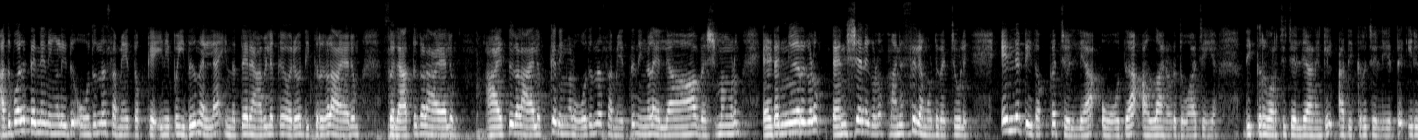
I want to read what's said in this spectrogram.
അതുപോലെ തന്നെ നിങ്ങൾ ഇത് ഓതുന്ന സമയത്തൊക്കെ ഇനിയിപ്പോൾ ഇത് എന്നല്ല ഇന്നത്തെ രാവിലൊക്കെ ഓരോ ദിക്റുകളായാലും സ്വലാത്തുകളായാലും ആയത്തുകളായാലൊക്കെ നിങ്ങൾ ഓതുന്ന സമയത്ത് നിങ്ങളെ എല്ലാ വിഷമങ്ങളും ഇടങ്ങേറുകളും ടെൻഷനുകളും മനസ്സിലങ്ങോട്ട് വെച്ചോളി. എന്നിട്ട് ഇതൊക്കെ ചൊല്ലുക ഓതുക അള്ളഹാനോട് ദുവാ ചെയ്യുക. ദിക്ർ കുറച്ച് ചൊല്ലുകയാണെങ്കിൽ ആ ദിക്ർ ചൊല്ലിയിട്ട് ഇരു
